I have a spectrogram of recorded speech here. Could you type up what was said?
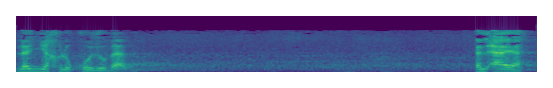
لن يخلقوا ذبابا. الآيات.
